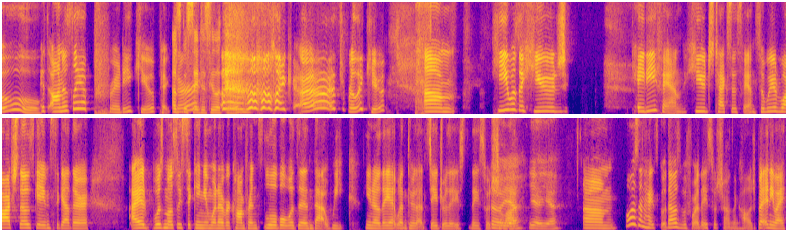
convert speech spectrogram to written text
Ooh. It's honestly a pretty cute picture. I was gonna say, does he look good? like, uh, it's really cute. Um, he was a huge KD fan, huge Texas fan. So we would watch those games together. I had, was mostly sticking in whatever conference Louisville was in that week. You know, they went through that stage where they they switched a lot. Oh, yeah, yeah. Um, what was in high school? That was before they switched around in college. But anyway,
